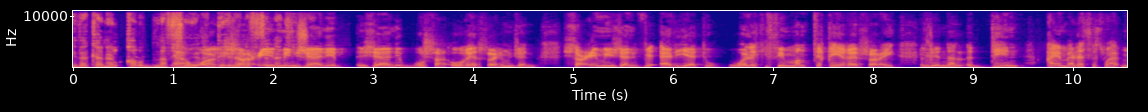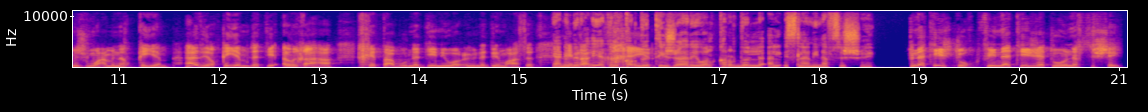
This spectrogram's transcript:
إذا كان القرض نفسه هو يؤدي إلى نفس شرعي من جانب جانب وغير شرعي من جانب. شرعي من جانب في آلياته ولكن في منطقه غير شرعي لأن الدين قائم على أساس واحد- مجموعة من القيم. هذه القيم التي ألغاها خطابنا الديني ووعينا الدين المعاصر. يعني كيف برأيك القرض؟ التجاري والقرض ال- الإسلامي نفس الشيء. في نتيجته في نتيجته نفس الشيء.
